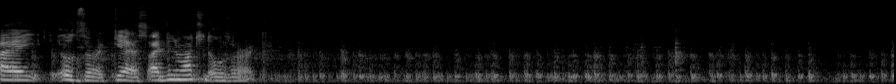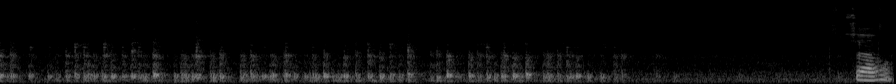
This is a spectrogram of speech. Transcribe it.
I Ozark, yes, I've been watching Ozark. So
